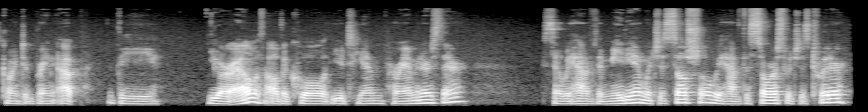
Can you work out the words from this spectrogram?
it's going to bring up the URL with all the cool UTM parameters there. So we have the medium, which is social, we have the source, which is Twitter,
